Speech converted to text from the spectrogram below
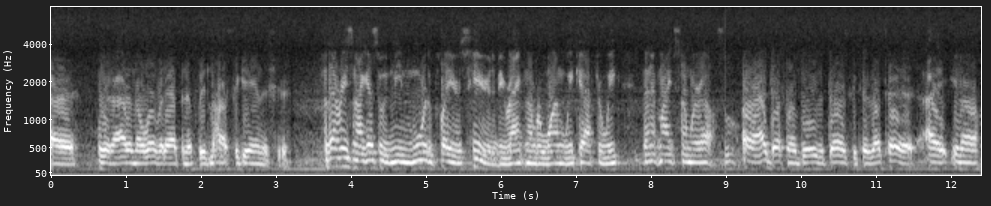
uh, well, I don't know what would happen if we'd lost the game this year. For that reason, I guess it would mean more to players here to be ranked number one week after week than it might somewhere else. Oh, I definitely believe it does because I'll tell you, I, you know,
